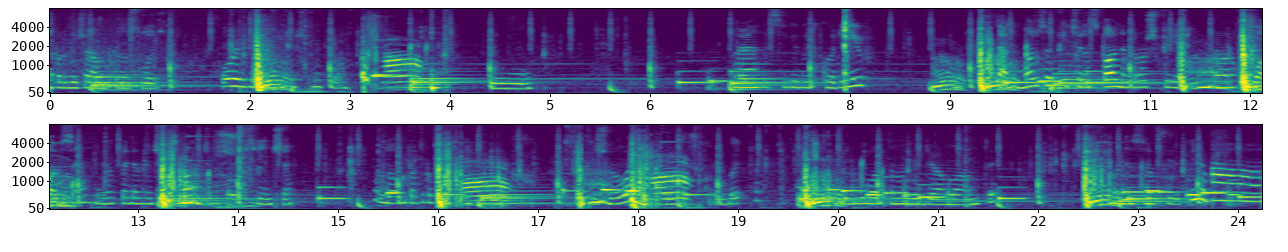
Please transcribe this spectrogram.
все перед очами понеслось. Ой. Гляньте, скільки тут корів. Так, може все-таки через спавня трошки прорахувався. І ми прийдемо не через спавн, через щось інше. Ну добре, пропустимо. Все зачарування, трошки робити. Нові діаманти. Видасе фулку. Я... А,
